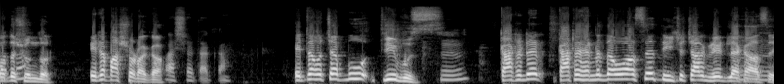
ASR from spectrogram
কত? সুন্দর। এটা পাঁচশো টাকা। পাঁচশো টাকা। এটা হচ্ছে আপু ত্রিভুজ। হুম। কাঠের কাঠের হ্যান্ডেল দেওয়া আছে তিনশো চার গ্রেড লেখা আছে।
